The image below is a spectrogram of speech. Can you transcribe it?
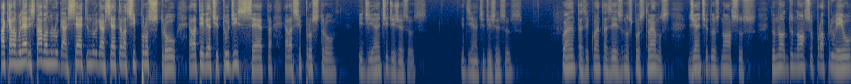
Aquela mulher estava no lugar certo e no lugar certo ela se prostrou, ela teve a atitude certa, ela se prostrou e diante de Jesus. E diante de Jesus. Quantas e quantas vezes nos prostramos diante dos nossos, do, no, do nosso próprio eu,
